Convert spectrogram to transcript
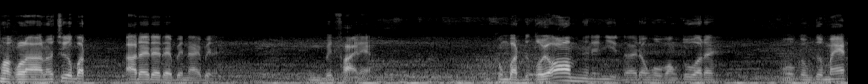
Hoặc là nó chưa bật. À đây đây đây bên này bên này. Bên phải này không bật được tối om cho nên nhìn thấy đồng hồ vòng tua đây. Đồng hồ công tơ mét.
